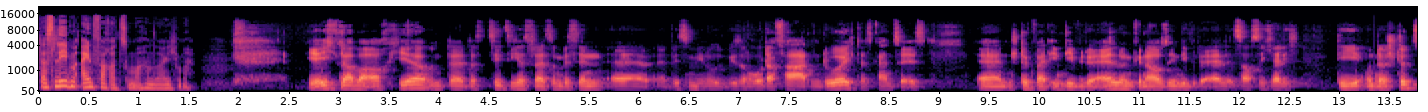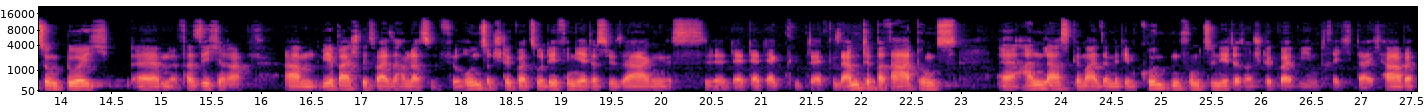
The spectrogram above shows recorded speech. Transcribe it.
das Leben einfacher zu machen, sage ich mal? Ja, ich glaube auch hier, und äh, das zieht sich jetzt vielleicht so ein bisschen, äh, ein bisschen wie, wie so ein roter Faden durch. Das Ganze ist äh, ein Stück weit individuell und genauso individuell ist auch sicherlich die Unterstützung durch ähm, Versicherer. Ähm, wir beispielsweise haben das für uns ein Stück weit so definiert, dass wir sagen, es, äh, der, der, der, der gesamte Beratungsanlass gemeinsam mit dem Kunden funktioniert so ein Stück weit wie ein Trichter. Ich habe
